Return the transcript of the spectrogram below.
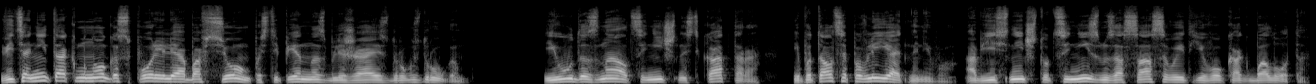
«Ведь они так много спорили обо всем, постепенно сближаясь друг с другом. Иуда знал циничность Каттера и пытался повлиять на него, объяснить, что цинизм засасывает его как болото.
